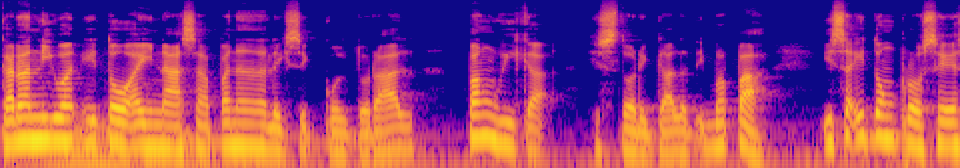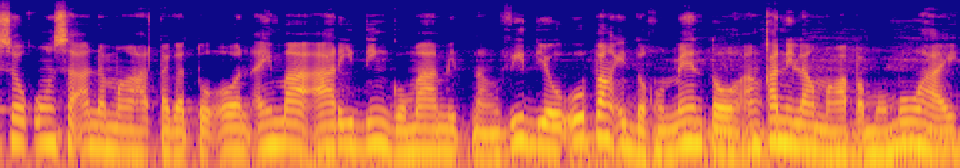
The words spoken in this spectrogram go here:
Karaniwan ito ay nasa pananaliksik kultural, pangwika, historical at iba pa. Isa itong proseso kung saan ang mga taga-tuon ay maaari ding gumamit ng video upang idokumento ang kanilang mga pamumuhay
